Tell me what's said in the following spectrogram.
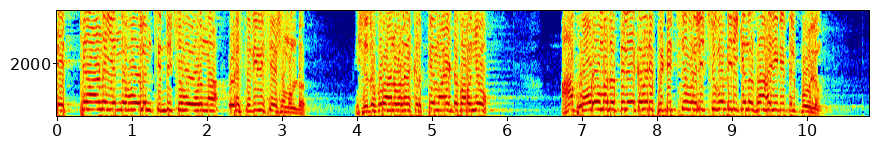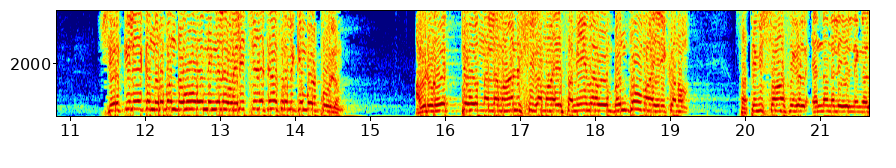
തെറ്റാണ് എന്ന് പോലും ചിന്തിച്ചു പോകുന്ന ഒരു സ്ഥിതിവിശേഷമുണ്ട്. വിശുദ്ധ ഖുർആൻ വളരെ കൃത്യമായിട്ട് പറഞ്ഞു ആ പൂർവമതത്തിലേക്ക് അവർ പിടിച്ചു വലിച്ചുകൊണ്ടിരിക്കുന്ന സാഹചര്യത്തിൽ പോലും ഷിർക്കിലേക്ക് നിർബന്ധപൂർവം നിങ്ങളെ വലിച്ചെടുക്കാൻ ശ്രമിക്കുമ്പോൾ പോലും അവരോട് ഏറ്റവും നല്ല മാനുഷികമായ സമീപനവും ബന്ധവുമായിരിക്കണം സത്യവിശ്വാസികൾ എന്ന നിലയിൽ നിങ്ങൾ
